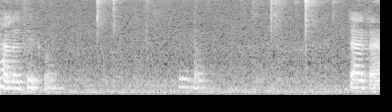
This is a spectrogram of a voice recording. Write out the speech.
ভালো থেকো। টাটা।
